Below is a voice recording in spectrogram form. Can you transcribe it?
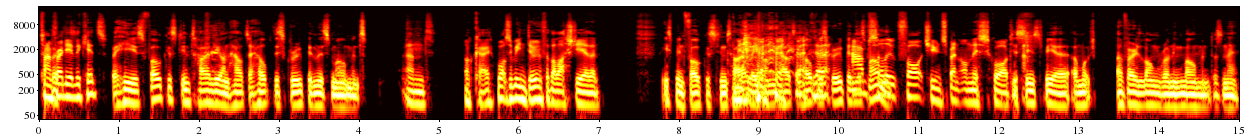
Time for But- any of the kids? But he is focused entirely on how to help this group in this moment. And okay, what's he been doing for the last year then? He's been focused entirely on how to help this group in this absolute moment. fortune spent on this squad. Just seems to be a, a much a very long running moment, doesn't it?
